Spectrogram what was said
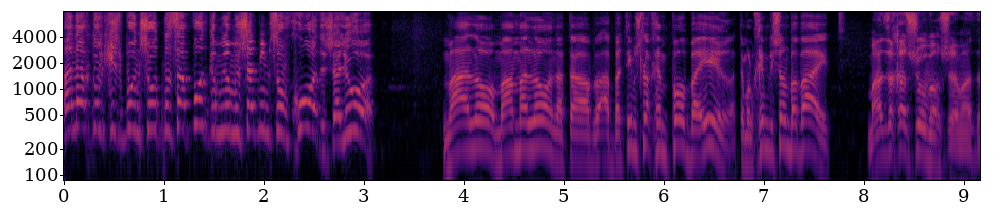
אנחנו על חשבון שעות נוספות גם לא משלמים סוף חודש, הלו. מה לא? מה מלון? אתה, הבתים שלכם פה בעיר, אתם הולכים לישון בבית. מה זה חשוב עכשיו? אתה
